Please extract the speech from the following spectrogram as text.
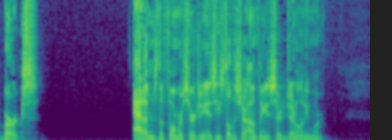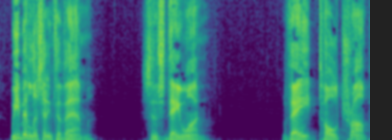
Birx, Adams, the former surgeon. Is he still the surgeon? I don't think he's surgeon general anymore. We've been listening to them since day one. They told Trump,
